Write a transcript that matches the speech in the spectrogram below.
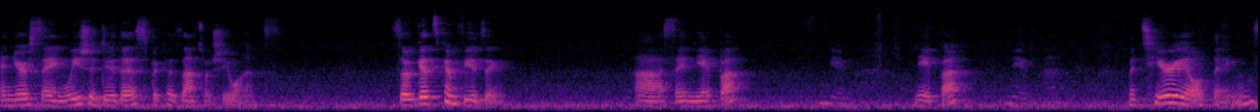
And you're saying we should do this because that's what she wants. So it gets confusing. Uh, say Niepa Nepa, material things.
